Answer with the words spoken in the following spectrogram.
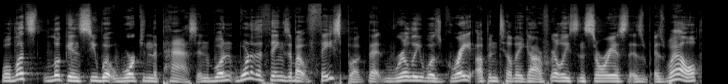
well, let's look and see what worked in the past. And one, one of the things about Facebook that really was great up until they got really censorious as, as well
